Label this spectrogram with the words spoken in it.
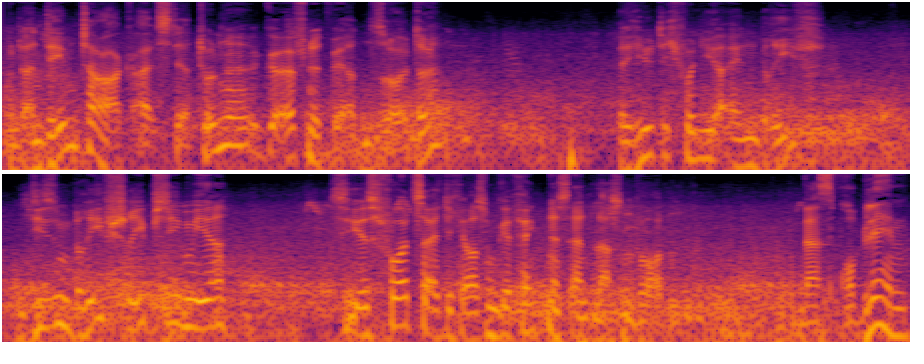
Und an dem Tag, als der Tunnel geöffnet werden sollte, erhielt ich von ihr einen Brief. In diesem Brief schrieb sie mir, sie ist vorzeitig aus dem Gefängnis entlassen worden. Das Problem,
